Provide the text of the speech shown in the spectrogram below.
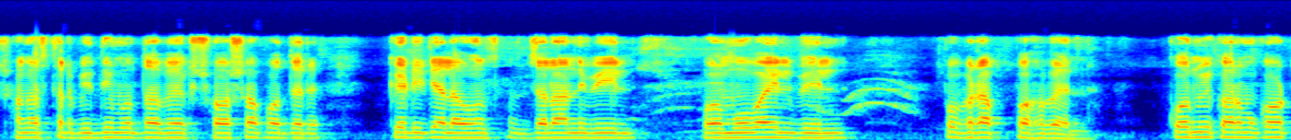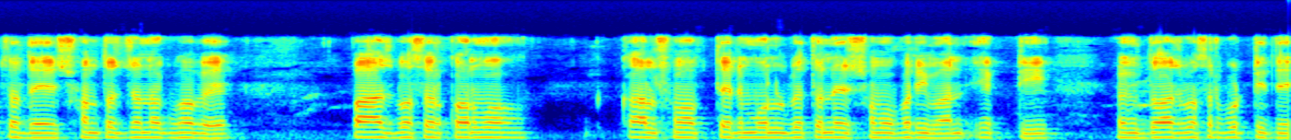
সংস্থার বিধি মোতাবেক স্ব ক্রেডিট অ্যালাউন্স জ্বালানি বিল ও মোবাইল বিল প্রাপ্য হবেন। কর্মী কর্মকর্তাদের সন্তোষজনকভাবে পাঁচ বছর কর্মকাল সমাপ্তের মূল বেতনের সমপরিমাণ একটি এবং দশ বছর পূর্তিতে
